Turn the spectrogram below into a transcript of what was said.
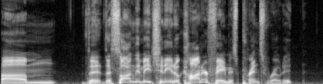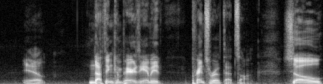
um, the the song that made Sinead O'Connor famous, Prince wrote it. Yep. Nothing compares. I mean, Prince wrote that song. So,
